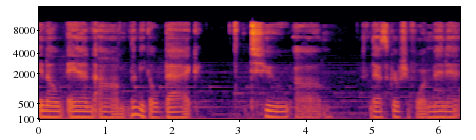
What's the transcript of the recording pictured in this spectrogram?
you know, and um, let me go back to um, that scripture for a minute.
